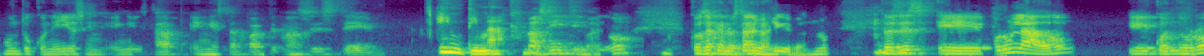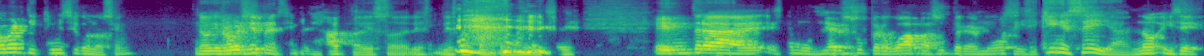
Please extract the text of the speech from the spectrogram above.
junto con ellos en, en, esta, en esta parte más, este, íntima. Más íntima, ¿no? Cosa que no está en los libros, ¿no? Entonces, eh, por un lado, eh, cuando Robert y Kim se conocen, no, y Robert siempre, siempre se jacta de eso, de, esta parte, entra esta mujer súper guapa, súper hermosa y dice, ¿quién es ella? No, y dice,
